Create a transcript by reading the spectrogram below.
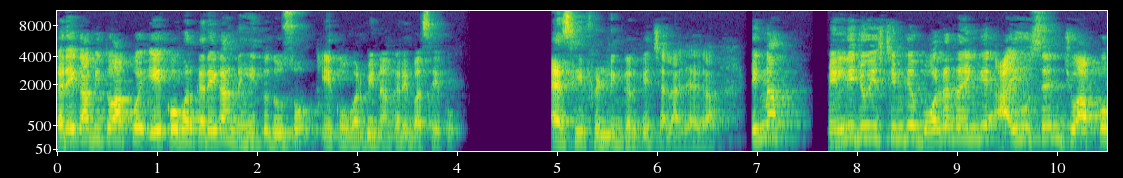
करेगा भी तो आपको एक ओवर करेगा, नहीं तो दोस्तों, एक ओवर भी ना करे, बस एक ऐसी फील्डिंग करके चला जाएगा। ठीक ना? मेनली जो इस टीम के बॉलर रहेंगे आई हुसैन जो आपको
